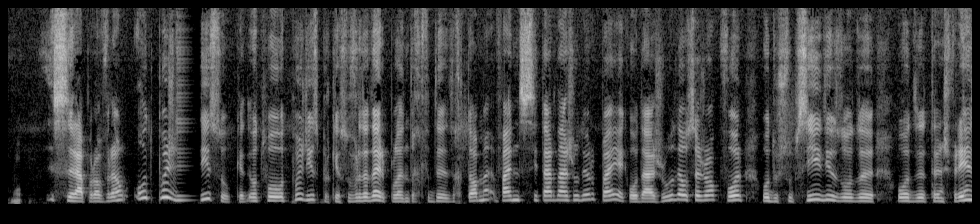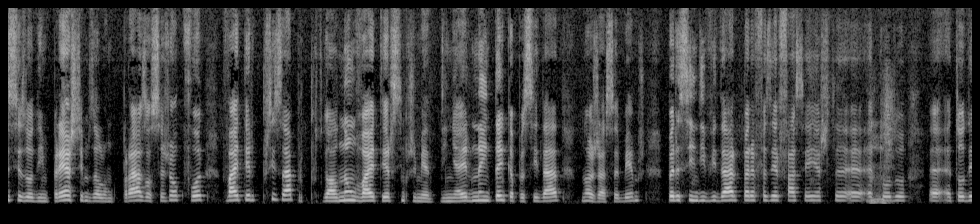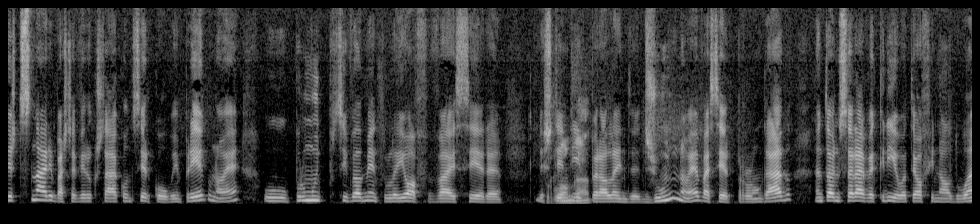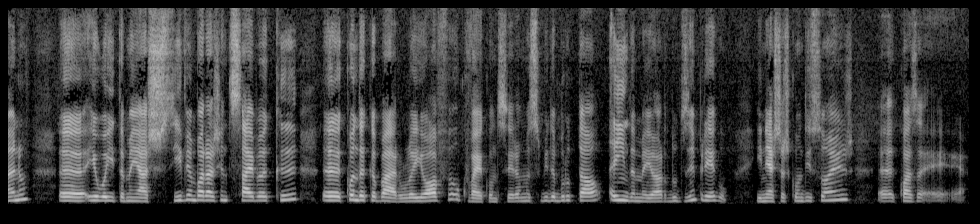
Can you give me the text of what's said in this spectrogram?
será para o verão ou depois disso, ou depois disso, porque esse verdadeiro plano de, retoma vai necessitar da ajuda europeia, ou da ajuda, ou seja o que for, ou dos subsídios, ou de, ou de transferências, ou de empréstimos a longo prazo, ou seja o que for, vai ter que precisar, porque Portugal não vai ter simplesmente dinheiro, nem tem capacidade, nós já sabemos, para se endividar para fazer face a, este, a, a todo, a, a, todo este cenário. Basta ver o que está a acontecer com o emprego, não é? O, por muito possivelmente o layoff vai ser estendido prolongado. para além de, de, junho, não é? Vai ser prolongado. António Saraiva queria-o até ao final do ano. Uh, eu aí também acho excessivo, embora a gente saiba que uh, quando acabar o layoff, o que vai acontecer é uma subida brutal, ainda maior do desemprego. E nestas condições, uh, quase é,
